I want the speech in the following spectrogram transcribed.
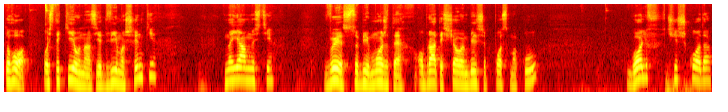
Того, ось такі у нас є дві машинки в наявності. Ви собі можете обрати, що вам більше по смаку. Гольф чи шкода.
